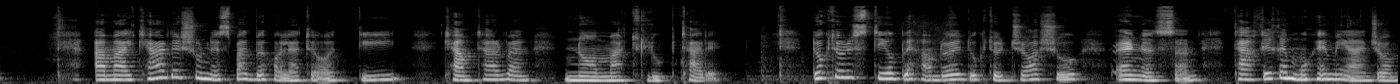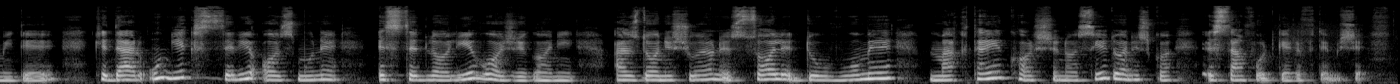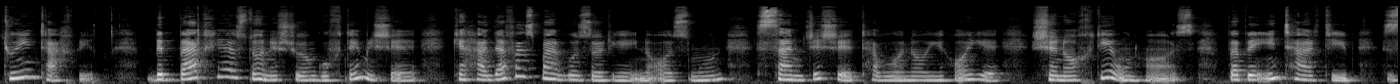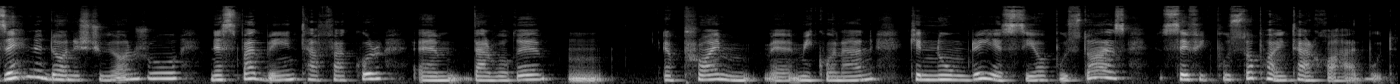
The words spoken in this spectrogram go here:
عملکردشون نسبت به حالت عادی کمتر و نامطلوب تره دکتر استیل به همراه دکتر جاشوا آرونسون تحقیق مهمی انجام میده که در اون یک سری آزمون استدلالی واژگانی از دانشجویان سال دوم مقطع کارشناسی دانشگاه استنفورد گرفته میشه. تو این تحقیق به برخی از دانشجویان گفته میشه که هدف از برگزاری این آزمون سنجش توانایی های شناختی اونهاست و به این ترتیب ذهن دانشجویان رو نسبت به این تفکر در واقع پرایم می‌کنن که نمره سیاه پوستا از سفید پوستا پایین تر خواهد بود.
